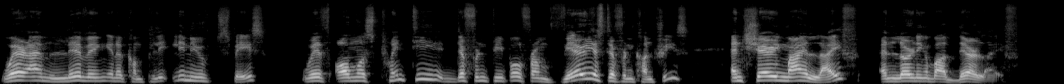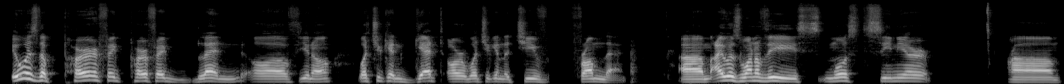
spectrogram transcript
where I'm living in a completely new space with almost 20 different people from various different countries and sharing my life and learning about their life. It was the perfect, perfect blend of, you know, what you can get or what you can achieve from that. Um, I was one of the most senior um,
